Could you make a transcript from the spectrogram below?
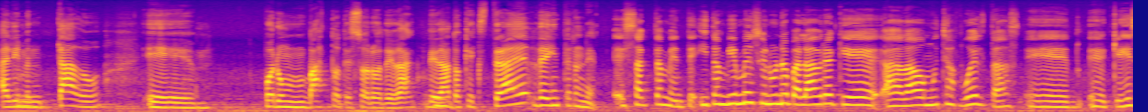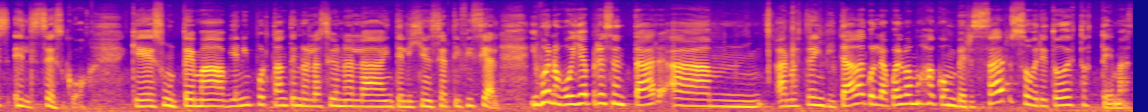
alimentado eh, por un vasto tesoro de, datos que extrae de Internet. Exactamente. Y también mencionó una palabra que ha dado muchas vueltas, eh, eh, que es el sesgo, que es un tema bien importante en relación a la inteligencia artificial. Y bueno, voy a presentar a, mm, a nuestra invitada con la cual vamos a conversar sobre todos estos temas.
